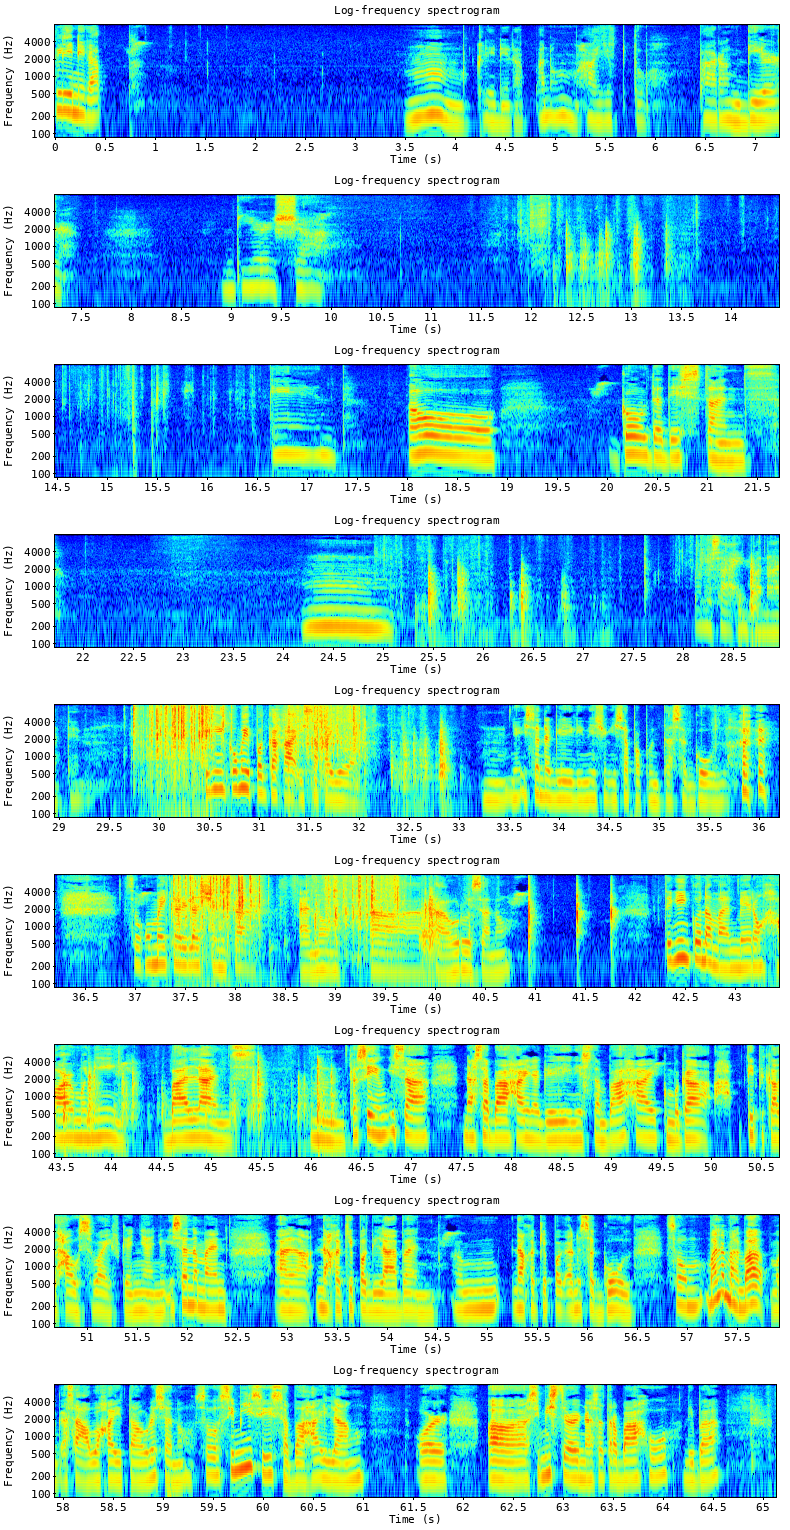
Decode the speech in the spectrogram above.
Clean it up. Hmm, clean it up. Anong hayop to? Parang deer. Deer siya. And, oh, go the distance. Hmm. Palasahin pa natin. Tingin ko may pagkakaisa kayo ah. Hmm, yung isa naglilinis, yung isa papunta sa goal. so kung may karelasyon ka, ano, ah, Taurus, ano, tingin ko naman merong harmony, balance. Hmm, kasi yung isa nasa bahay, naglilinis ng bahay, kumbaga typical housewife, ganyan. Yung isa naman ah, nakakipaglaban, um, nakakipag ano sa goal. So malaman ba mag-asawa kayo Taurus ano? So si Mrs. sa bahay lang or ah, si Mr. nasa trabaho, 'di ba?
